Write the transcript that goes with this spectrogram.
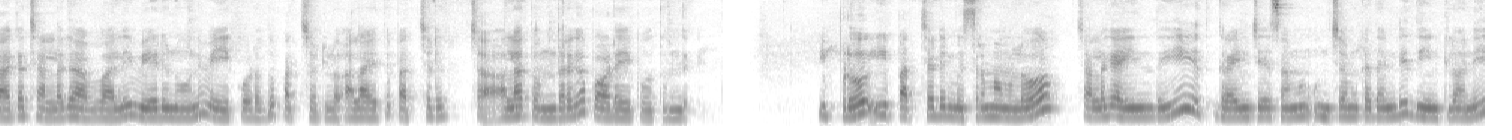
బాగా చల్లగా అవ్వాలి. వేడి నూనె వేయకూడదు పచ్చడిలో. అలా అయితే పచ్చడి చాలా తొందరగా పాడైపోతుంది. ఇప్పుడు ఈ పచ్చడి మిశ్రమంలో చల్లగా అయింది. గ్రైండ్ చేసాము. ఉంచాము కదండి దీంట్లోని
